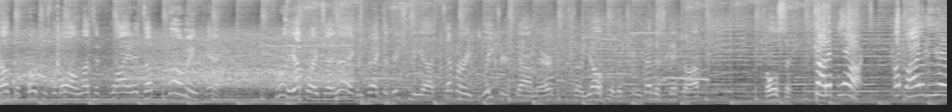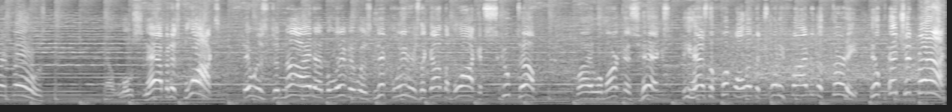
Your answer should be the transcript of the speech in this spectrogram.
Yelp approaches the ball and lets it fly, and it's a booming kick. Through the uprights, I think. In fact, it reached the uh, temporary bleachers down there. So Yelp with a tremendous kickoff. Tolson got it blocked. Up high in the air it goes. Now low snap, and it's blocked. It was denied. I believe it was Nick Leaders that got the block. It's scooped up by Lamarcus Hicks. He has the football at the 25 to the 30. He'll pitch it back.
